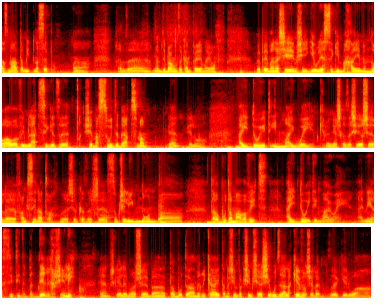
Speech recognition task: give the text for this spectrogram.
אז מה אתה מתנשא פה? מה... זה... דיברנו על זה כמה פעמים היום. הרבה פעמים אנשים שהגיעו להישגים בחיים, הם נורא אוהבים להציג את זה, שהם עשו את זה בעצמם, כן? כאילו... I do it in my way. מכירים, יש כזה שיר של אה, פרנק סינטרה, זה שיר כזה, סוג של המנון בתרבות המערבית. I do it in my way. אני עשיתי את זה בדרך שלי. כן, יש כאלה, אמרו שבתרבות האמריקאית אנשים מבקשים שישאירו את זה על הקבר שלהם. זה כאילו, ה...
